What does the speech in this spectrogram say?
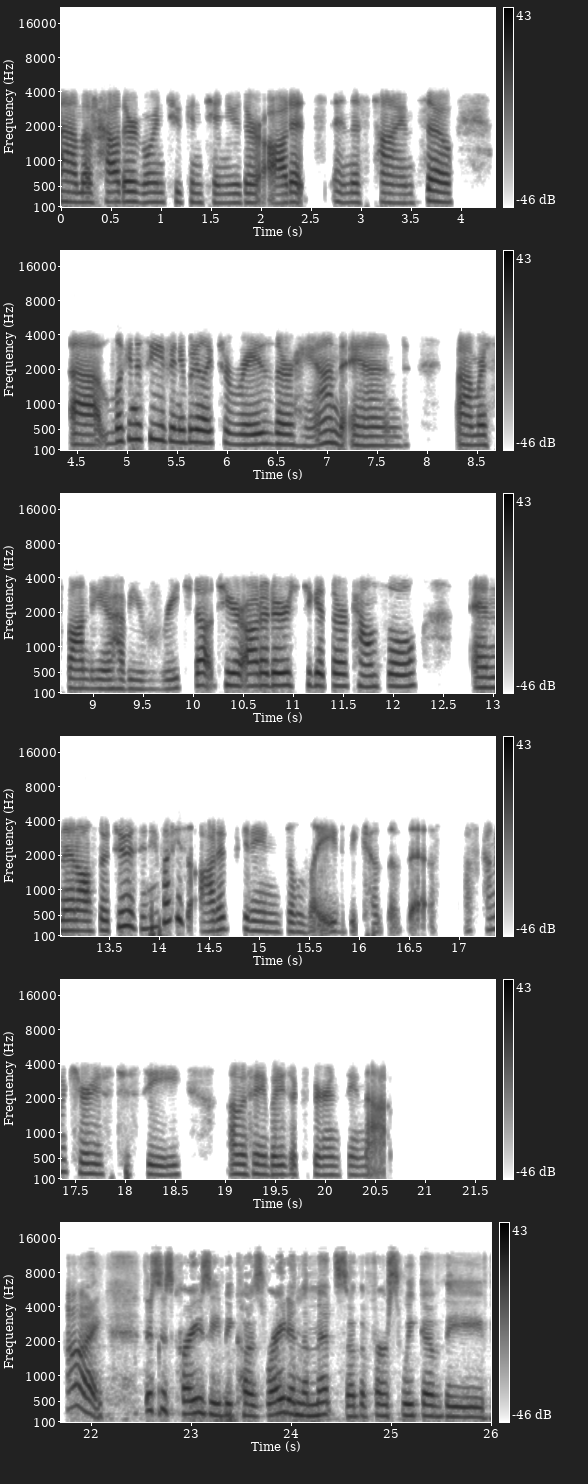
um, of how they're going to continue their audits in this time. So uh, looking to see if anybody like to raise their hand and um, respond you know, have you reached out to your auditors to get their counsel? And then also too, is anybody's audits getting delayed because of this? I was kind of curious to see um, if anybody's experiencing that. Hi, this is crazy because right in the midst of the first week of the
